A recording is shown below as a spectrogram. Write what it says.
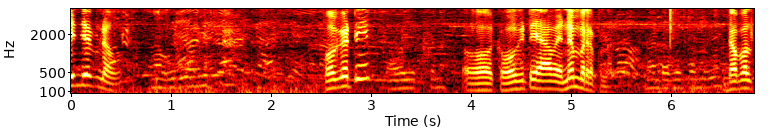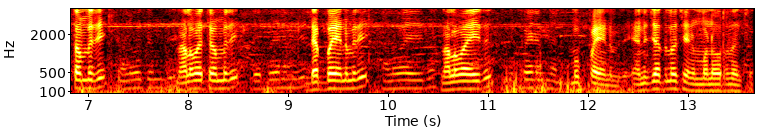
ఏం చెప్పినావు? ఒకటి? ఓకే ఒకటి యాభై. నెంబర్ చెప్పిన డబల్ తొమ్మిది నలభై తొమ్మిది డెబ్బై ఎనిమిది నలభై ఐదు ముప్పై ఎనిమిది. ఎన్ని జతలు వచ్చాయి? మన ఊరు నుంచి.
